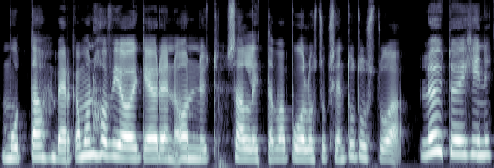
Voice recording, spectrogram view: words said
mutta Bergamon hovioikeuden on nyt sallittava puolustuksen tutustua löytöihin,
